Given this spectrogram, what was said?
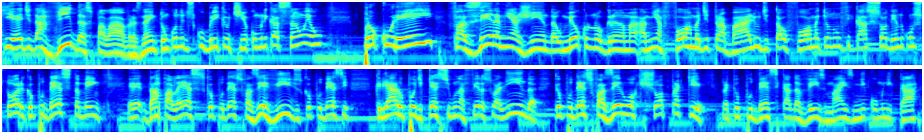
que é de dar vida às palavras, né? Então, quando eu descobri que eu tinha comunicação, eu procurei fazer a minha agenda, o meu cronograma, a minha forma de trabalho de tal forma que eu não ficasse só dentro do consultório, que eu pudesse também é, dar palestras, que eu pudesse fazer vídeos, que eu pudesse criar o podcast segunda-feira sua linda, que eu pudesse fazer o workshop para quê? Para que eu pudesse cada vez mais me comunicar,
